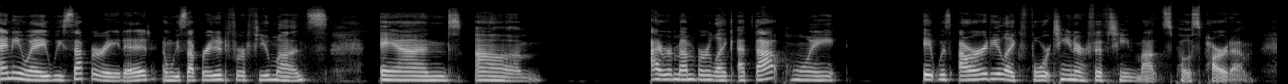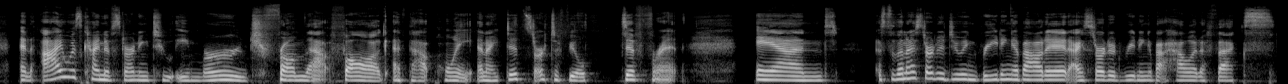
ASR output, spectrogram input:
Anyway, we separated and we separated for a few months. And um I remember like at that point it was already like 14 or 15 months postpartum. And I was kind of starting to emerge from that fog at that point and I did start to feel different. And so then I started doing reading about it. I started reading about how it affects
